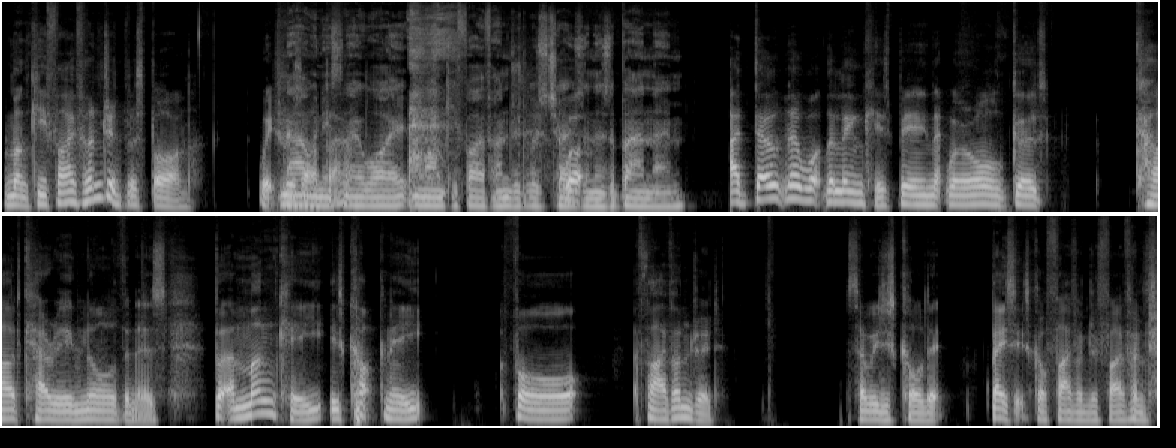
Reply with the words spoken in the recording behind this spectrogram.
Monkey 500 was born, which was Now we need to know why Monkey 500 was chosen as a band name. I don't know what the link is, being that we're all good card carrying northerners, but a monkey is Cockney for 500. So we just called it, basically, it's called 500 500,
